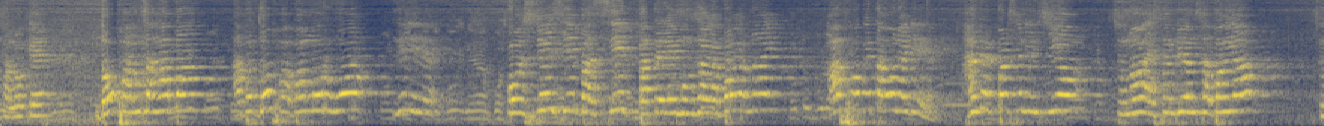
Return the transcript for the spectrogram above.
সালকে দফাং সাহাবা আবো দফা বা মরুয়া নিলি কনস্টিটুয়েন্সি বা সিট বা তেলে মংজাগা বয় নাই আফকে তাও নাই দে 100% चुनो असेंबली में सपा गया। तो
